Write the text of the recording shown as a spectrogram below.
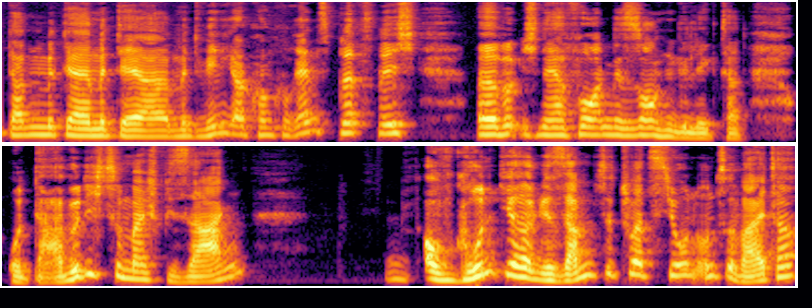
dann mit der, mit der, mit weniger Konkurrenz plötzlich äh, wirklich eine hervorragende Saison hingelegt hat. Und da würde ich zum Beispiel sagen, aufgrund ihrer Gesamtsituation und so weiter,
